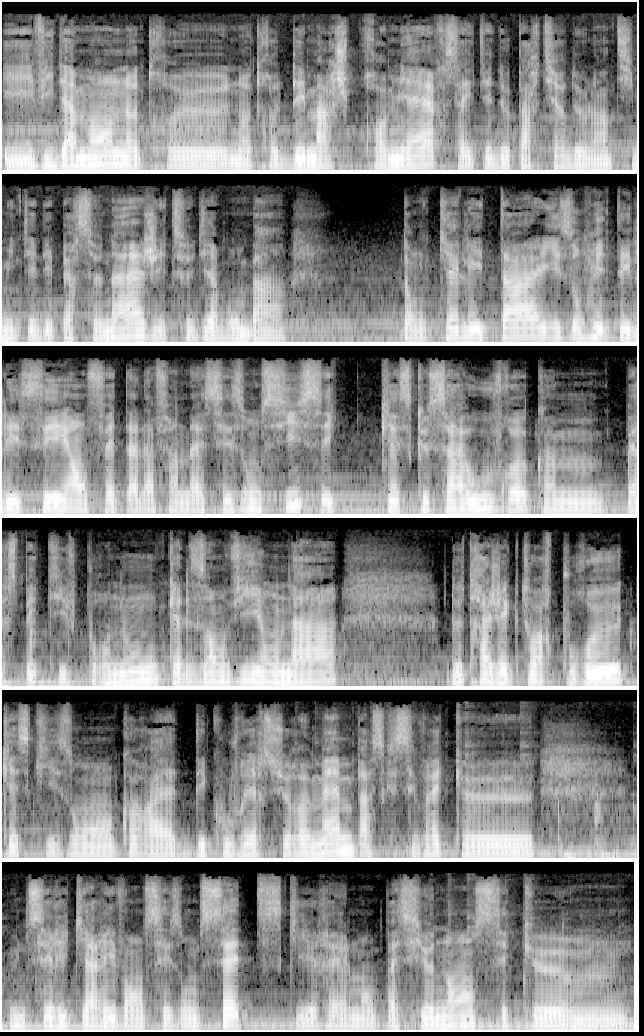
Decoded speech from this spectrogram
Et évidemment, notre, notre démarche première, ça a été de partir de l'intimité des personnages et de se dire, bon ben, dans quel état ils ont été laissés en fait à la fin de la saison 6 et qu'est-ce que ça ouvre comme perspective pour nous, quelles envies on a de trajectoire pour eux, qu'est-ce qu'ils ont encore à découvrir sur eux-mêmes? Parce que c'est vrai que une série qui arrive en saison 7, ce qui est réellement passionnant, c'est que hum,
